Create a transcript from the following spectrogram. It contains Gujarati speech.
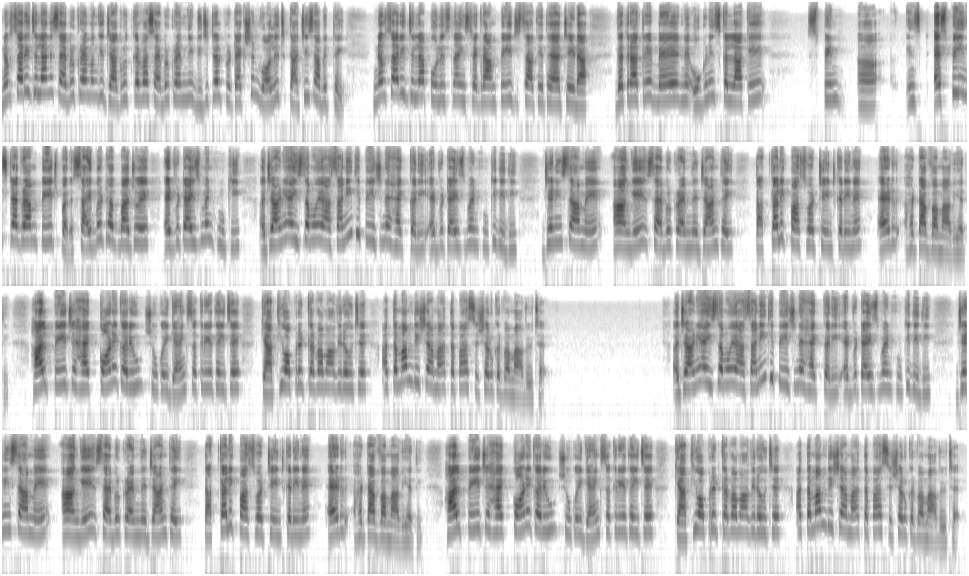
નવસારી જિલ્લાને સાયબર ક્રાઇમ અંગે જાગૃત કરવા સાયબર ક્રાઇમની ડિજિટલ પ્રોટેક્શન વોલેટ કાચી સાબિત થઈ નવસારી જિલ્લા પોલીસના ઇન્સ્ટાગ્રામ પેજ સાથે થયા ચેડા ગત રાત્રે બે ને ઓગણીસ કલાકે સ્પિન અ, ઇન્સ- એસપી ઇન્સ્ટાગ્રામ પેજ પર સાયબર ઠગબાજોએ એડવર્ટાઇઝમેન્ટ મૂકી અજાણ્યા ઈસમોએ આસાનીથી પેજને હેક કરી એડવર્ટાઇઝમેન્ટ મૂકી દીધી જેની સામે આ અંગે સાયબર ક્રાઇમને જાણ થઈ તાત્કાલિક પાસવર્ડ ચેન્જ કરીને એડ હટાવવામાં આવી હતી. હાલ પેજ હેક કોણે કર્યું? શું કોઈ ગેંગ સક્રિય થઈ છે? ક્યાંથી ઓપરેટ કરવામાં આવી રહ્યું છે? આ તમામ દિશામાં તપાસ શરૂ કરવામાં આવ્યું છે. અજાણ્યા ઈસમોએ આસાનીથી પેજને હેક કરી એડવર્ટાઇઝમેન્ટ મૂકી દીધી, જેની સામે આ અંગે સાયબર ક્રાઇમને જાણ થઈ તાત્કાલિક પાસવર્ડ ચેન્જ કરીને એડ હટાવવામાં આવી હતી. હાલ પેજ હેક કોણે કર્યું? શું કોઈ ગેંગ સક્રિય થઈ છે? ક્યાંથી ઓપરેટ કરવામાં આવી રહ્યું છે? આ તમામ દિશામાં તપાસ શરૂ કરવામાં આવ્યું છે.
